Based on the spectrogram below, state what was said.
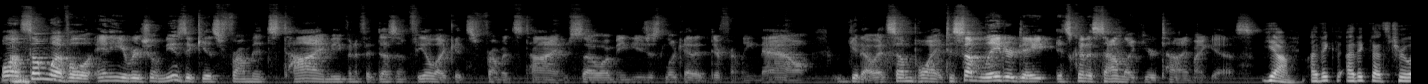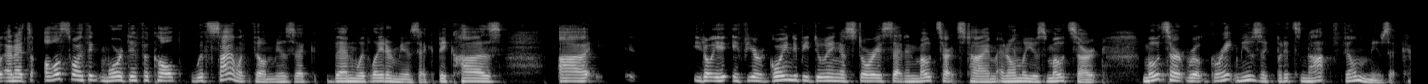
Well, um, on some level, any original music is from its time, even if it doesn't feel like it's from its time. So, I mean, you just look at it differently now. You know, at some point, to some later date, it's going to sound like your time, I guess. Yeah, I think I think that's true, and it's also I think more difficult with silent film music than with later music because uh, you know if you're going to be doing a story set in Mozart's time and only use Mozart, Mozart wrote great music, but it's not film music.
